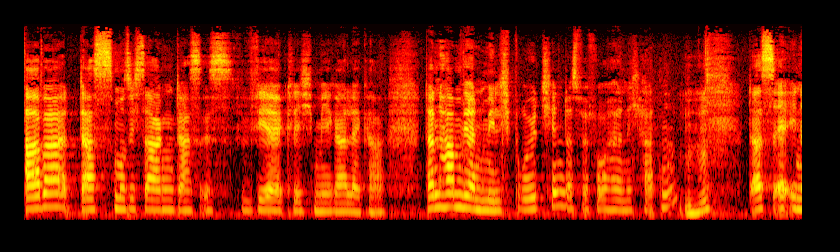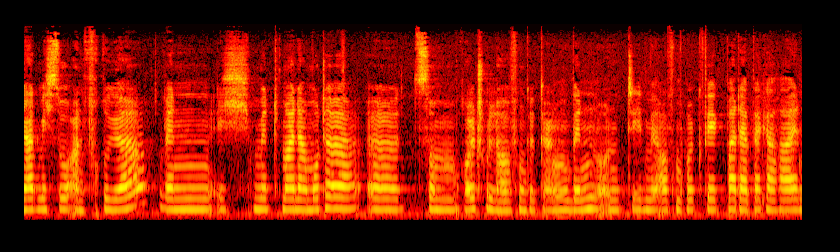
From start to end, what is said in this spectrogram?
Aber das muss ich sagen, das ist wirklich mega lecker. Dann haben wir ein Milchbrötchen, das wir vorher nicht hatten. Mhm. Das erinnert mich so an früher, wenn ich mit meiner Mutter äh, zum Rollschullaufen gegangen bin und die mir auf dem Rückweg bei der Bäckerei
